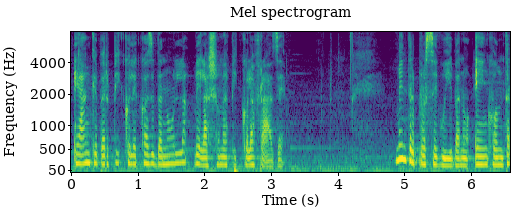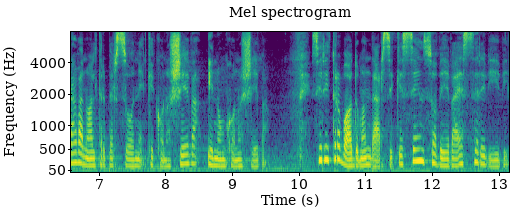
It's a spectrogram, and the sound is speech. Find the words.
E anche per piccole cose da nulla vi lascio una piccola frase. Mentre proseguivano e incontravano altre persone che conosceva e non conosceva, si ritrovò a domandarsi che senso aveva essere vivi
